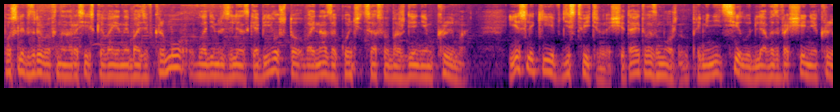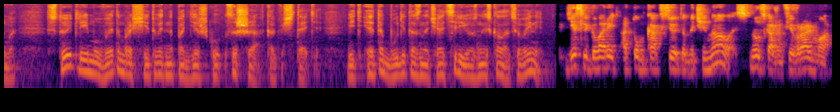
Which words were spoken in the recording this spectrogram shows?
После взрывов на российской военной базе в Крыму Владимир Зеленский объявил, что война закончится освобождением Крыма. Если Киев действительно считает возможным применить силу для возвращения Крыма, стоит ли ему в этом рассчитывать на поддержку США, как вы считаете? Ведь это будет означать серьезную эскалацию войны. Если говорить о том, как все это начиналось, ну, скажем, февраль-март,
